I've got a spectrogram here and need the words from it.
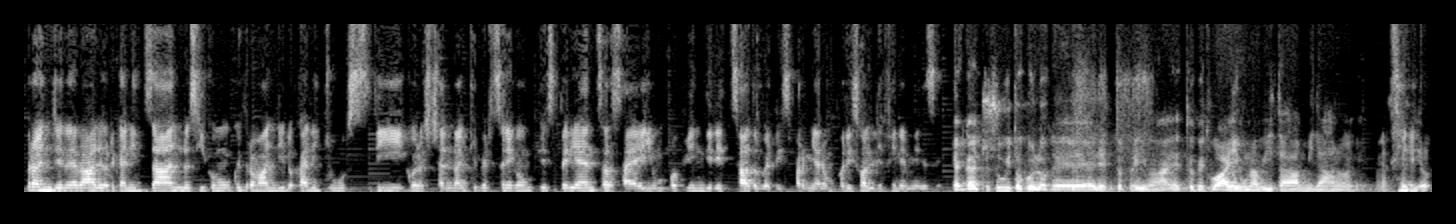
però in generale organizzandosi, comunque trovando i locali giusti, conoscendo anche persone con più esperienza, sei un po' più indirizzato per risparmiare un po' di soldi a fine mese. Mi aggancio subito a quello che hai detto prima, hai detto che tu hai una vita a Milano, grazie a Dio.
